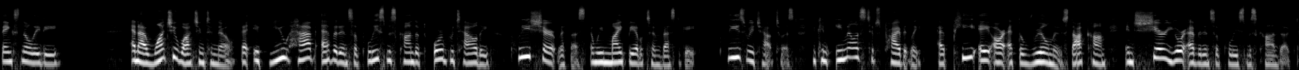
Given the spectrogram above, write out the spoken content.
Thanks, Noli D. And I want you watching to know that if you have evidence of police misconduct or brutality, please share it with us and we might be able to investigate. Please reach out to us. You can email us tips privately at par at therealnews.com and share your evidence of police misconduct.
